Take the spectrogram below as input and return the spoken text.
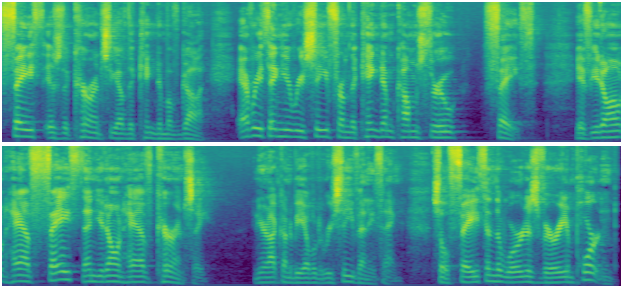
Faith is the currency of the kingdom of God. Everything you receive from the kingdom comes through faith. If you don't have faith, then you don't have currency. And You're not going to be able to receive anything. So, faith in the Word is very important.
